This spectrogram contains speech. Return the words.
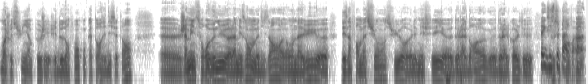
moi je suis un peu, j'ai deux enfants qui ont 14 et 17 ans. Euh, jamais ils ne sont revenus à la maison en me disant euh, on a eu des informations sur les méfaits de la drogue, de l'alcool. De, ça n'existe pas. Quoi.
